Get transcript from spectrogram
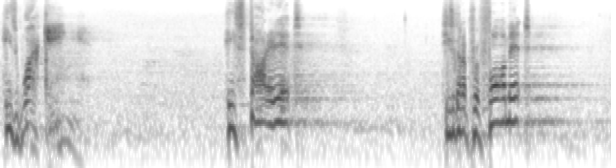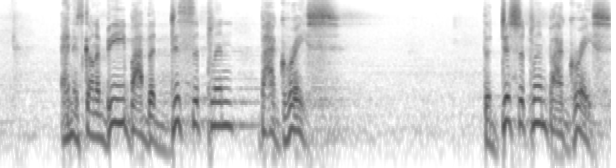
He's working. He started it. He's going to perform it. And it's going to be by the discipline by grace the discipline by grace.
